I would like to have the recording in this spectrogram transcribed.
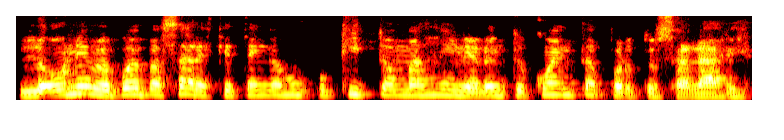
Lo único que puede pasar es que tengas un poquito más dinero en tu cuenta por tu salario.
